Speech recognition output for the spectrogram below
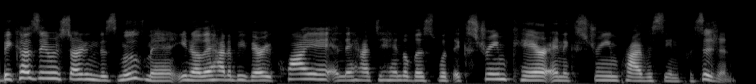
because they were starting this movement, you know, they had to be very quiet and they had to handle this with extreme care and extreme privacy and precision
